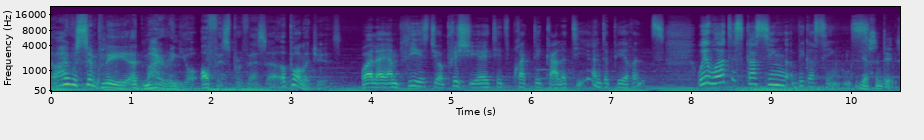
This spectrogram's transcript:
I was simply admiring your office, Professor. Apologies. While I am pleased you appreciate its practicality and appearance, we were discussing bigger things. Yes, indeed.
